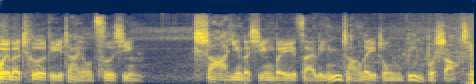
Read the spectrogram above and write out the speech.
为了彻底占有雌性，沙鹰的行为在灵长类中并不少见。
